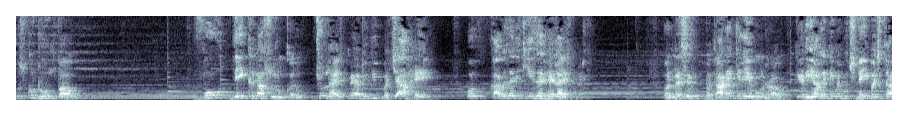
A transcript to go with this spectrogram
उसको ढूंढ पाओ। वो देखना शुरू करो, जो लाइफ में अभी भी बचा है और काफ़ी सारी चीज़ें हैं लाइफ में। और मैं सिर्फ़ बताने के लिए बोल रहा हूँ कि रियलिटी में कुछ नहीं बचता।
